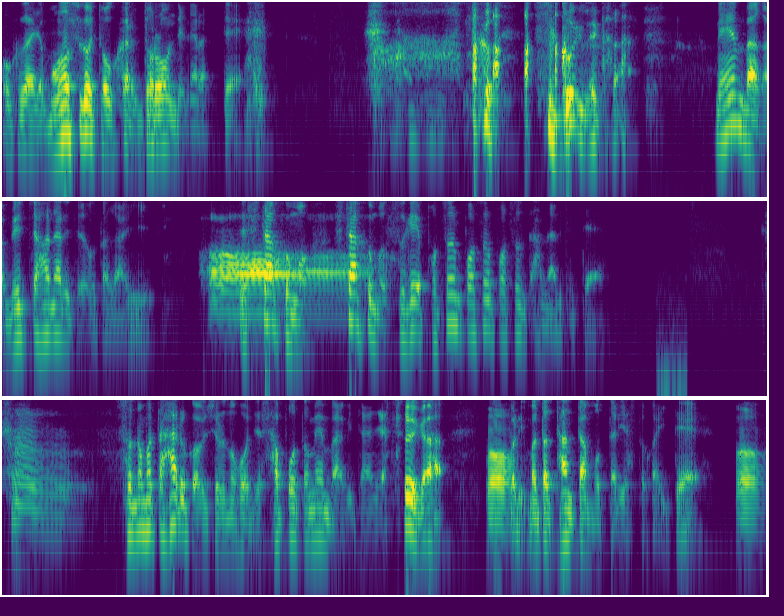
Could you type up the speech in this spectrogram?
屋外でものすごい遠くからドローンで狙って、すごい上から。メンバーがめっちゃ離れてるお互いに。であスタッフも、スタッフもすげえポツンポツンポツンって離れてて、うん。そのまたはるか後ろの方でサポートメンバーみたいなやつが、ややっぱりまたタンタン持ったりやつとかいて、うん。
